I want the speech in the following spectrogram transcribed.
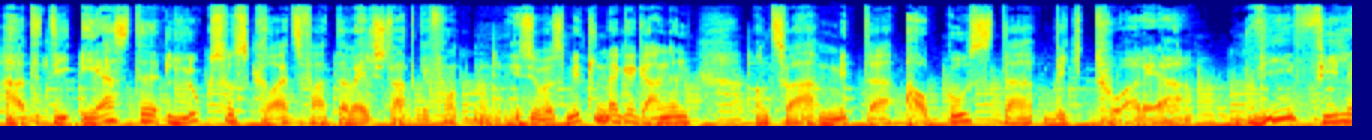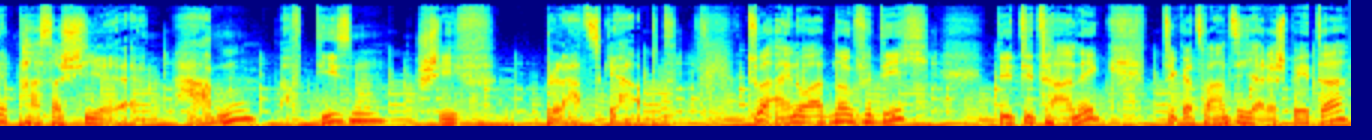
hat die erste Luxuskreuzfahrt der Welt stattgefunden. Ist übers Mittelmeer gegangen und zwar mit der Augusta Victoria. Wie viele Passagiere haben auf diesem Schiff Platz gehabt. Zur Einordnung für dich, die Titanic, circa 20 Jahre später,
